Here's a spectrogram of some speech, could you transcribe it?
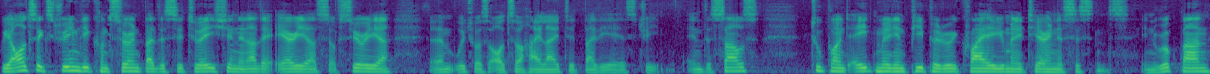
We are also extremely concerned by the situation in other areas of Syria, um, which was also highlighted by the ASG. In the south, 2.8 million people require humanitarian assistance. In Rukban,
